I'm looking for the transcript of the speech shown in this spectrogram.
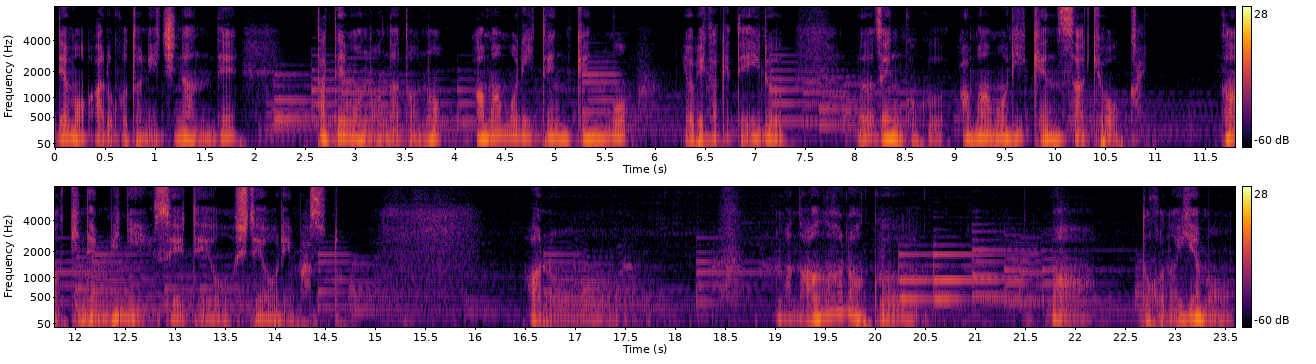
でもあることにちなんで、建物などの雨漏り点検を呼びかけている全国雨漏り検査協会が記念日に制定をしておりますと。あのー、まあ、長らく、まあ、どこの家も、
